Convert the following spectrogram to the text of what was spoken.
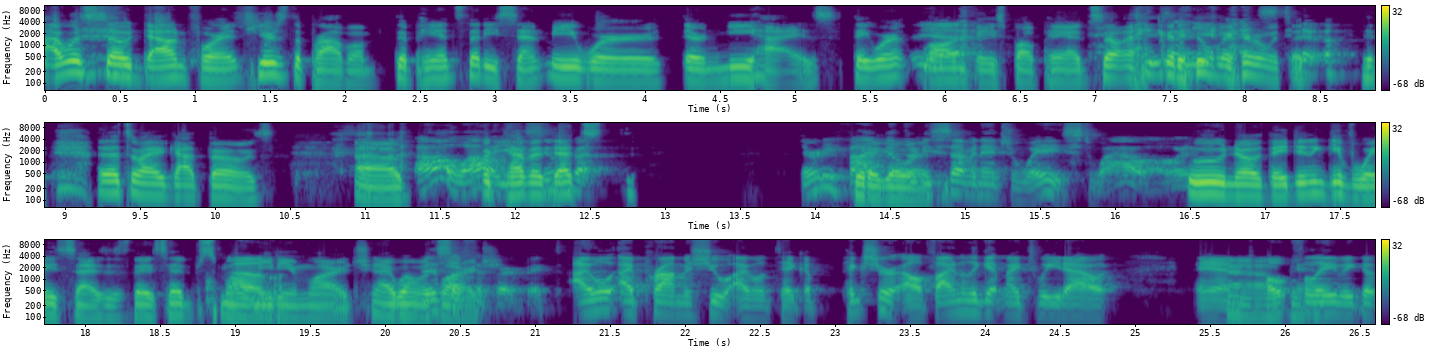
I was so down for it. Here's the problem: the pants that he sent me were their knee highs. They weren't long Yeah. baseball pants, so I couldn't wear knee-highs, with it. That's why I got those. Uh, Oh wow! but Kevin, that's 35 to 37 inch waist. Wow. Ooh, no, they didn't give waist sizes. They said small, Oh. medium, large. And I went with This will fit large. perfect. I will. I promise you, I will take a picture. I'll finally get my tweet out, and Oh, hopefully we go.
